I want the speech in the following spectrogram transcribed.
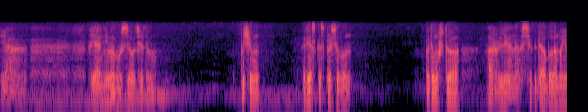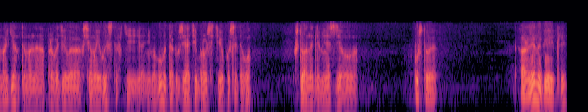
Я... я не могу сделать этого». «Почему?» — резко спросил он. «Потому что Орлена всегда была моим агентом. Она проводила все мои выставки. Я не могу вот так взять и бросить ее после того, что она для меня сделала. Пустое. Орлена Гейтли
